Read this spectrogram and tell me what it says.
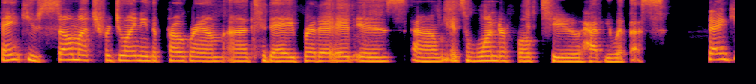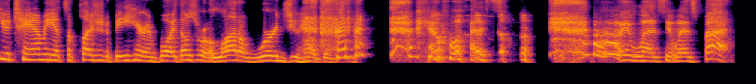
Thank you so much for joining the program uh, today, Britta. It is um, it's wonderful to have you with us. Thank you, Tammy. It's a pleasure to be here. And boy, those were a lot of words you had to it was. oh, it was. It was. But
